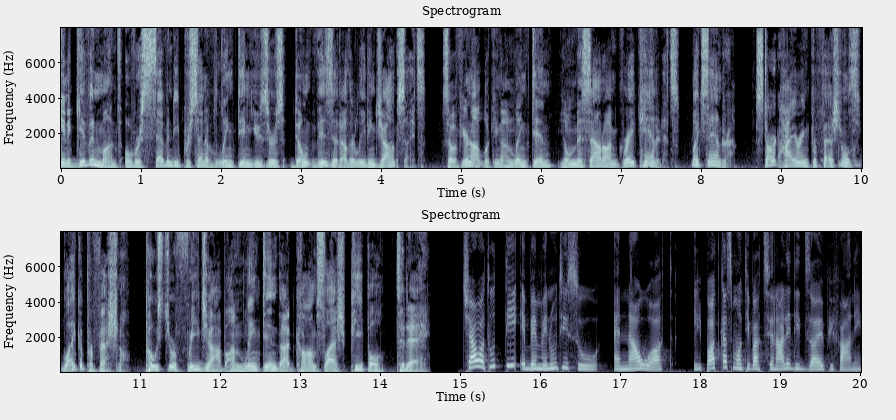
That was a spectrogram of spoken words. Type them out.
In a given month, over 70% of LinkedIn users don't visit other leading job sites. So if you're not looking on LinkedIn, you'll miss out on great candidates like Sandra. Start hiring professionals like a professional. Post your free job on linkedin.com/people today. Ciao a tutti e benvenuti su And Now What, il podcast motivazionale di Zoe Epifani,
